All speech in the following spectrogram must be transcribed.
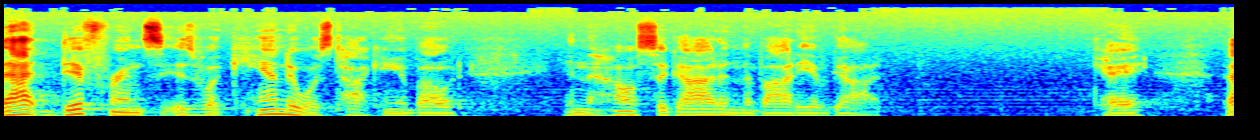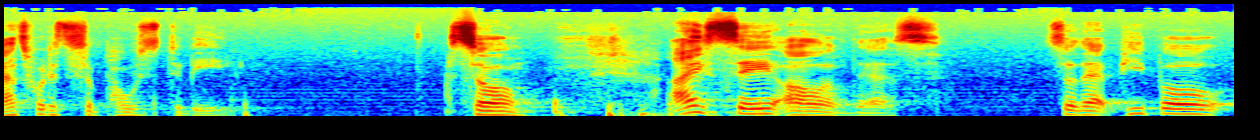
That difference is what Kanda was talking about in the house of God and the body of God. Okay? That's what it's supposed to be. So I say all of this so that people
